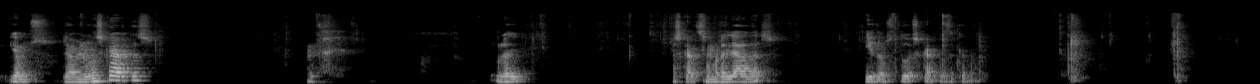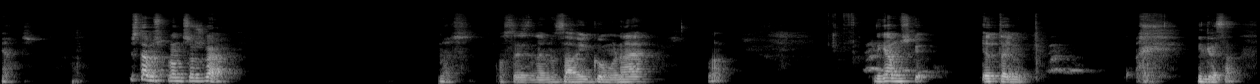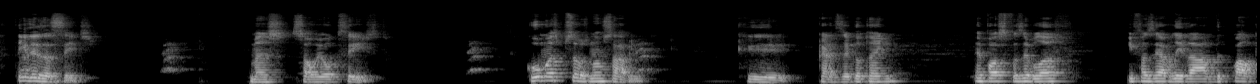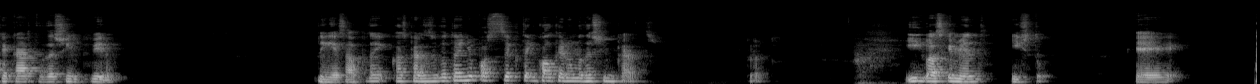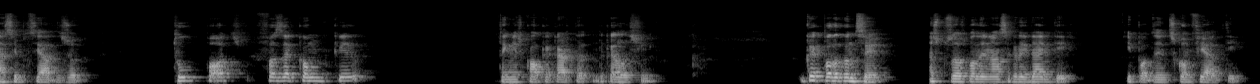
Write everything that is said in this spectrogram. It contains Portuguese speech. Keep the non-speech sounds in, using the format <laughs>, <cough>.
Digamos, já viram as cartas. As cartas são baralhadas e dão-se duas cartas a cada um. Estamos prontos a jogar. Mas vocês ainda não sabem como, não é? Digamos que eu tenho. <laughs> Engraçado. Tenho 10 aceites. Mas só eu que sei isto. Como as pessoas não sabem que cartas é que eu tenho, eu posso fazer bluff e fazer a habilidade de qualquer carta das 5 que viram. Ninguém sabe que tem, quais cartas que eu tenho, eu posso dizer que tenho qualquer uma das 5 cartas. Pronto. E basicamente isto é a simplicidade do jogo. Tu podes fazer como que tenhas qualquer carta daquelas 5. O que é que pode acontecer? As pessoas podem não se acreditar em ti e podem desconfiar de ti.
